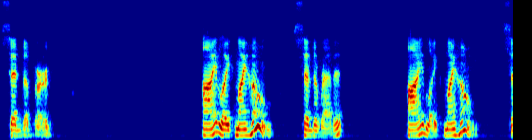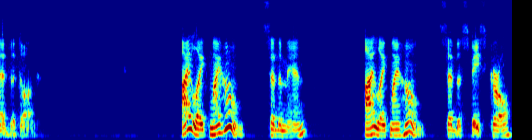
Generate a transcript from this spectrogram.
said the bird. I like my home, said the rabbit. I like my home, said the dog. I like my home, said the man. I like my home, said the space girl.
